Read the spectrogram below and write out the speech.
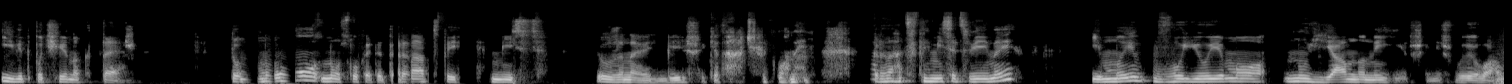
і відпочинок теж. Тому, ну слухайте, 13-й місяць, вже навіть більше, який там червоний. 13-й місяць війни, і ми воюємо ну явно не гірше, ніж воювали.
